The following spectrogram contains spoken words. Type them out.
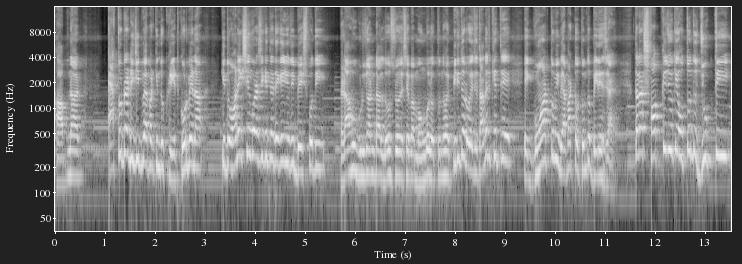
আপনার এতটা ডিজিট ব্যাপার কিন্তু ক্রিয়েট করবে না। কিন্তু অনেক সিংহ রাশির ক্ষেত্রে দেখে যদি বৃহস্পতি রাহু গুরুজন্ডাল দোষ রয়েছে বা মঙ্গল অত্যন্তভাবে পীড়িত রয়েছে, তাদের ক্ষেত্রে এই গোয়ার্তমি ব্যাপারটা অত্যন্ত বেড়ে যায়। তারা সব কিছুকে অত্যন্ত যুক্তি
